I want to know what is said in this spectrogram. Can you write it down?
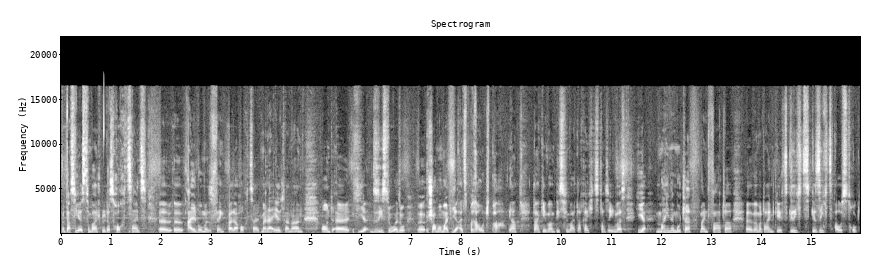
Und das hier ist zum Beispiel das Hochzeitsalbum. Äh. Also es fängt bei der Hochzeit meiner Eltern an. Und äh, hier siehst du, also äh, schauen wir mal, hier als Brautpaar. Ja? Da gehen wir ein bisschen weiter rechts, da sehen wir es. Hier, meine Mutter, mein Vater, wenn wir da einen Gesichts Gesichtsausdruck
